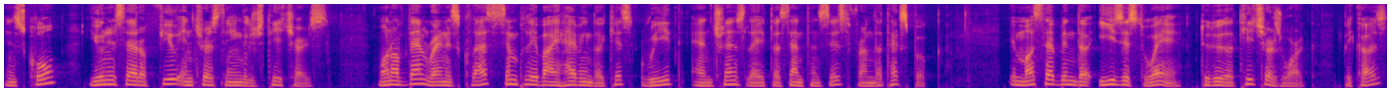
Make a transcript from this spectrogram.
In school, Eunice had a few interesting English teachers. One of them ran his class simply by having the kids read and translate the sentences from the textbook. it must have been the easiest way to do the teacher's work because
